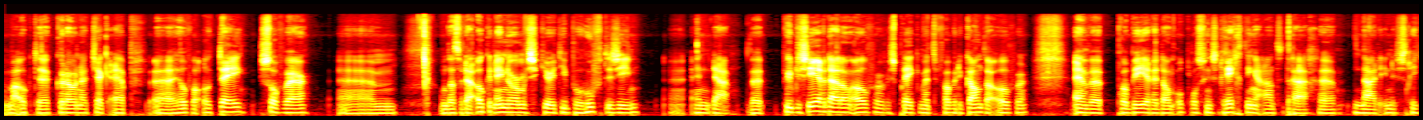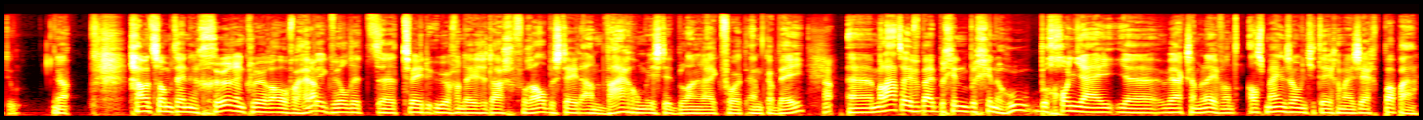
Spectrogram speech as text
maar ook de Corona Check app, heel veel OT-software. Um, omdat we daar ook een enorme security behoefte zien. Uh, en ja, we publiceren daar dan over, we spreken met de fabrikanten over en we proberen dan oplossingsrichtingen aan te dragen naar de industrie toe. Ja, gaan we het zo meteen in geur en kleuren over hebben. Ja. Ik wil dit uh, tweede uur van deze dag vooral besteden aan waarom is dit belangrijk voor het MKB. Ja. Uh, maar laten we even bij het begin beginnen. Hoe begon jij je werkzame leven? Want als mijn zoontje tegen mij zegt, papa,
